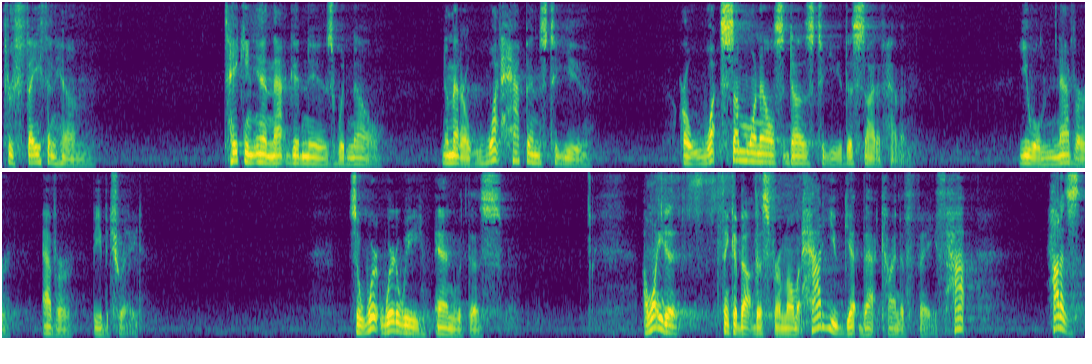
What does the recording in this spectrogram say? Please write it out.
through faith in him, taking in that good news, would know no matter what happens to you or what someone else does to you this side of heaven, you will never, ever be betrayed. So, where, where do we end with this? I want you to think about this for a moment. How do you get that kind of faith? How, how does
